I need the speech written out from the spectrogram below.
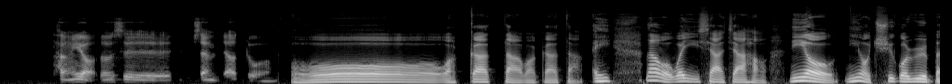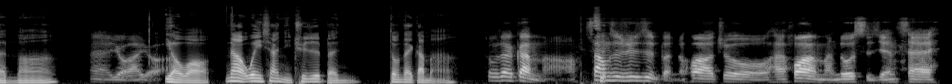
朋友都是女生比较多哦，哇嘎达哇嘎达，哎，那我问一下嘉豪，你有你有去过日本吗？嗯，有啊有啊有哦。那我问一下，你去日本都在干嘛？都在干嘛？上次去日本的话，就还花了蛮多时间在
